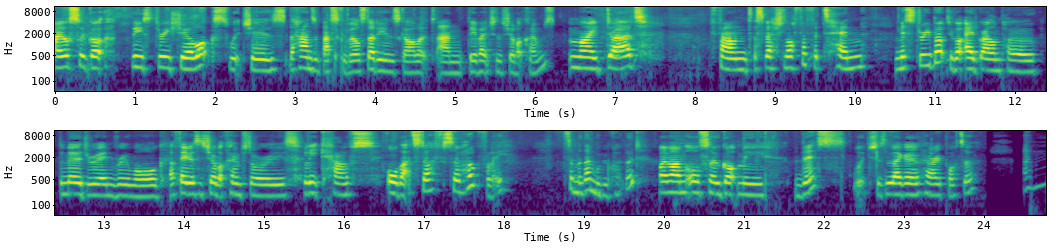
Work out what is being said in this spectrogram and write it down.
I also got these three Sherlocks, which is The Hounds of Baskerville, Study in Scarlet, and The Adventures of Sherlock Holmes. My dad found a special offer for 10 mystery books. We've got Edgar Allan Poe, The Murderer in Rue Morgue, A Famous Sherlock Holmes stories, Bleak House, all that stuff. So hopefully some of them will be quite good. My mum also got me this, which is Lego Harry Potter. Amazing!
